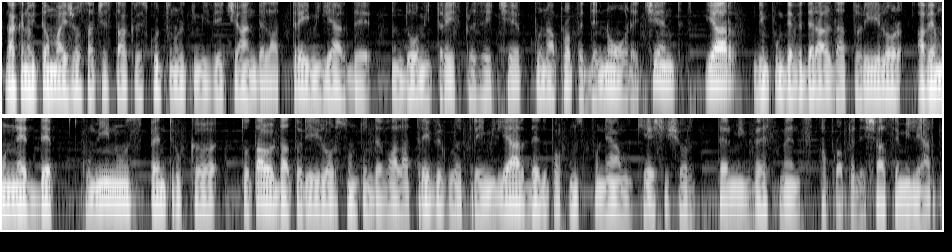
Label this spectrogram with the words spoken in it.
Dacă ne uităm mai jos, acesta a crescut în ultimii 10 ani de la 3 miliarde în 2013 până aproape de 9 recent, iar din punct de vedere al datoriilor avem un net debt cu minus pentru că totalul datoriilor sunt undeva la 3,3 miliarde, după cum spuneam, cash și short term investments aproape de 6 miliarde.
